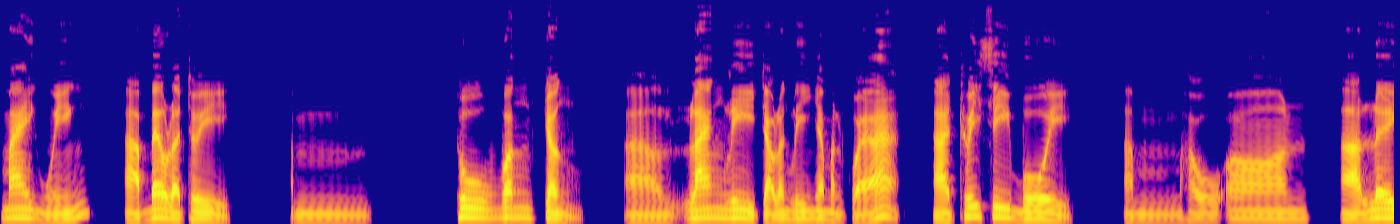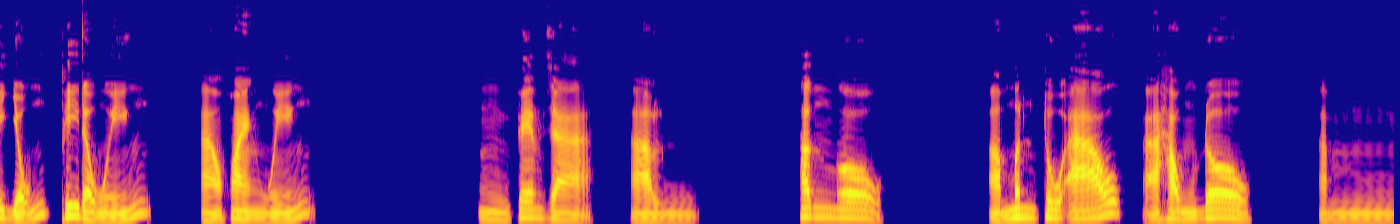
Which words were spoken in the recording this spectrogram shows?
Mai Nguyễn à, Bella Thùy um, Thu Vân Trần à, Lan Ly. Chào Lan Ly nha mạnh khỏe. À, Tracy Bùi um, Hầu On, à, Lê Dũng, Peter Nguyễn, à, Hoàng Nguyễn, um, Penza, à, Hân Ngô, à, Minh Thu Áo, à, Hồng Đô, um,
